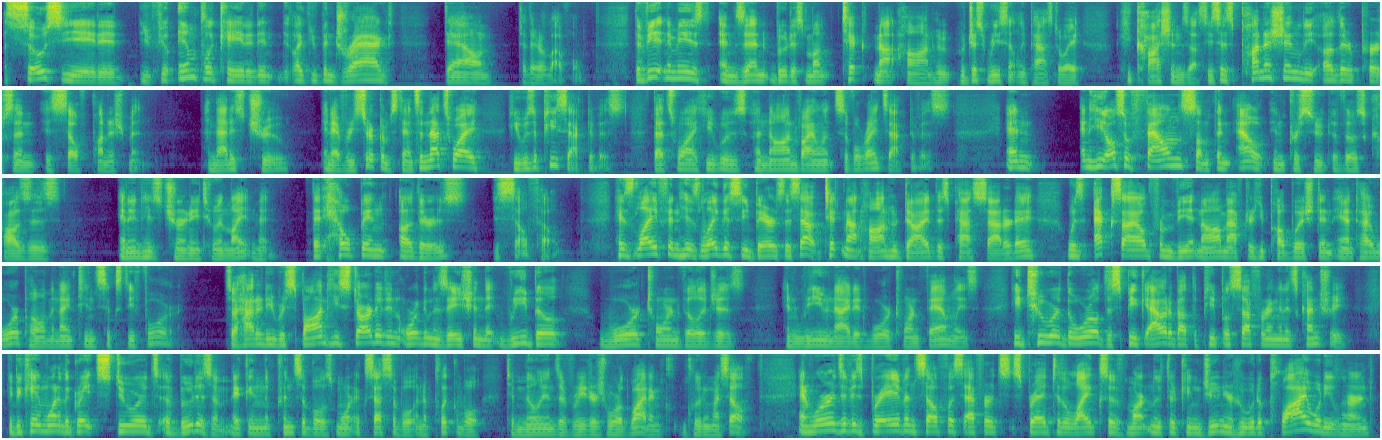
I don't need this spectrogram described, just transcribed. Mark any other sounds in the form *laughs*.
associated, you feel implicated in like you've been dragged down to their level. The Vietnamese and Zen Buddhist monk Thich Nhat Hanh, who, who just recently passed away, he cautions us. He says, punishing the other person is self punishment. And that is true in every circumstance. And that's why he was a peace activist. That's why he was a nonviolent civil rights activist. And and he also found something out in pursuit of those causes and in his journey to enlightenment that helping others is self-help. His life and his legacy bears this out. Thich Nhat Hanh, who died this past Saturday, was exiled from Vietnam after he published an anti-war poem in 1964. So how did he respond? He started an organization that rebuilt war torn villages and reunited war torn families. He toured the world to speak out about the people suffering in his country. He became one of the great stewards of Buddhism, making the principles more accessible and applicable to millions of readers worldwide, including myself. And words of his brave and selfless efforts spread to the likes of Martin Luther King Jr., who would apply what he learned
